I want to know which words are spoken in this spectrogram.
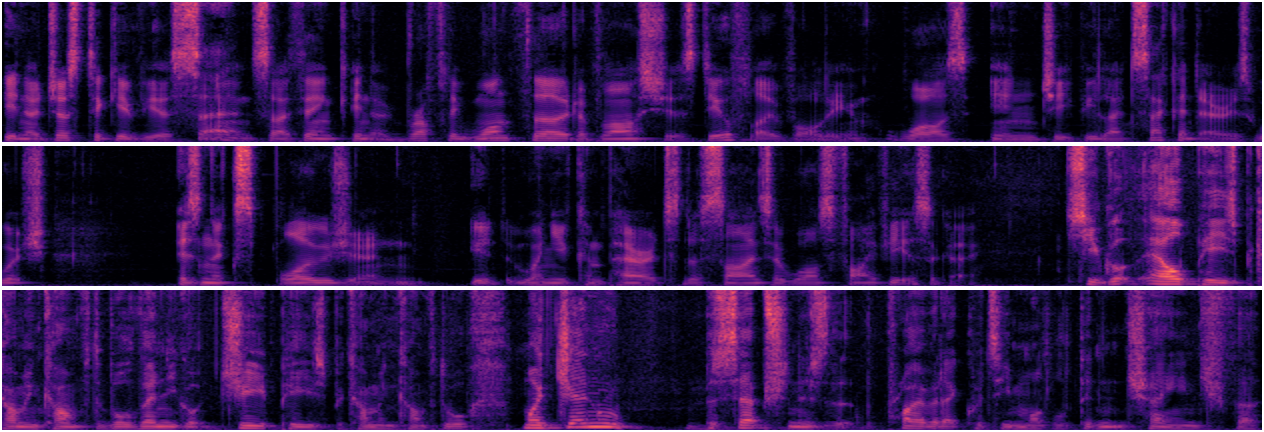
you know, just to give you a sense, I think you know roughly one third of last year's deal flow volume was in GP-led secondaries, which is an explosion when you compare it to the size it was five years ago. So you've got LPs becoming comfortable, then you've got GPs becoming comfortable. My general perception is that the private equity model didn't change for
